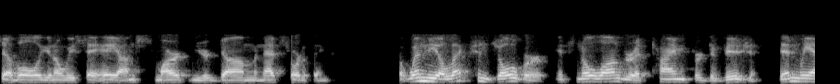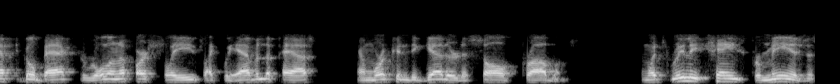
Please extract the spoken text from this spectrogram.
civil. You know, we say, "Hey, I'm smart and you're dumb," and that sort of thing. But when the election's over, it's no longer a time for division. Then we have to go back to rolling up our sleeves like we have in the past and working together to solve problems. And what's really changed for me is a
